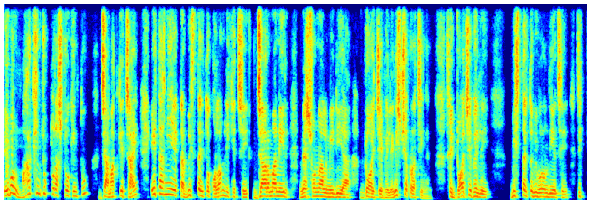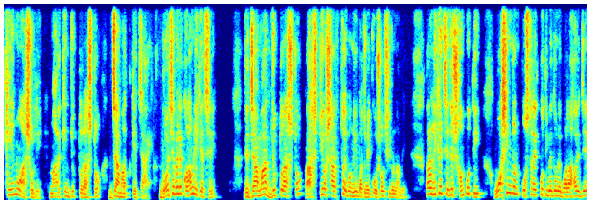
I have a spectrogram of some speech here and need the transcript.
এবং মার্কিন যুক্তরাষ্ট্র কিন্তু জামাতকে চায়, এটা নিয়ে একটা বিস্তারিত কলাম লিখেছে জার্মানির ন্যাশনাল মিডিয়া ডয়চে ভেলে। নিশ্চয় আপনারা চিনেন। সেই ডয়চে ভেলে বিস্তারিত বিবরণ দিয়েছে যে কেন আসলে মার্কিন যুক্তরাষ্ট্র জামাতকে চায়। ডয়চে ভেলে কলাম লিখেছে যে জামাত যুক্তরাষ্ট্র, রাষ্ট্রীয় স্বার্থ এবং নির্বাচনী কৌশল শিরোনামে। তারা লিখেছে যে সম্প্রতি ওয়াশিংটন পোস্টের এক প্রতিবেদনে বলা হয় যে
